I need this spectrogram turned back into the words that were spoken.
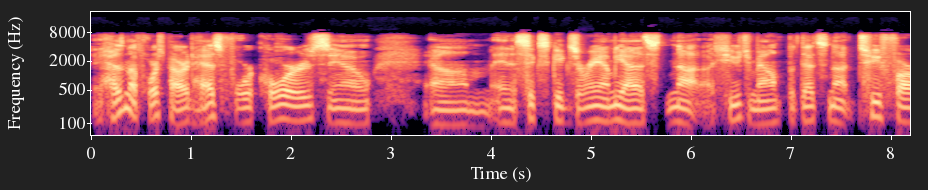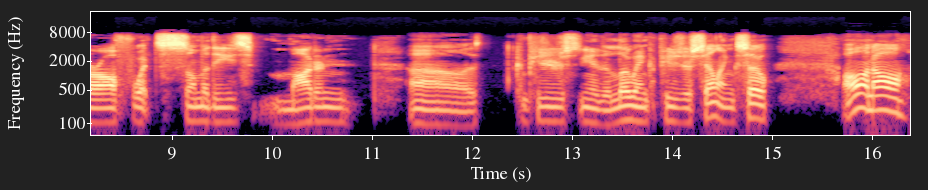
It has enough horsepower. It has four cores, you know, um, and six gigs of RAM. Yeah, that's not a huge amount, but that's not too far off what some of these modern uh, computers, you know, the low end computers are selling. So, all in all,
